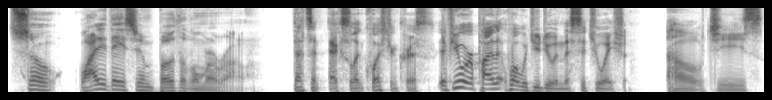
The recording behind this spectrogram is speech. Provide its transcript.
So why did they assume both of them were wrong? That's an excellent question, Chris. If you were a pilot, what would you do in this situation? Oh, geez.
